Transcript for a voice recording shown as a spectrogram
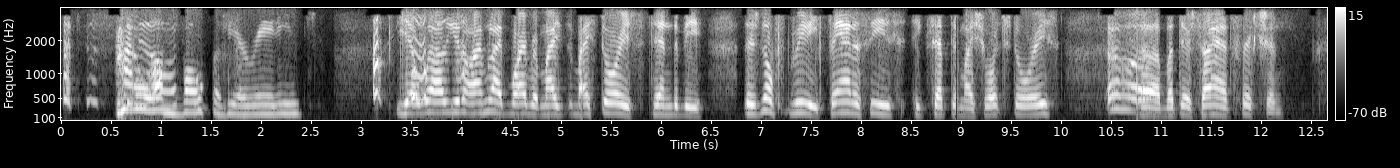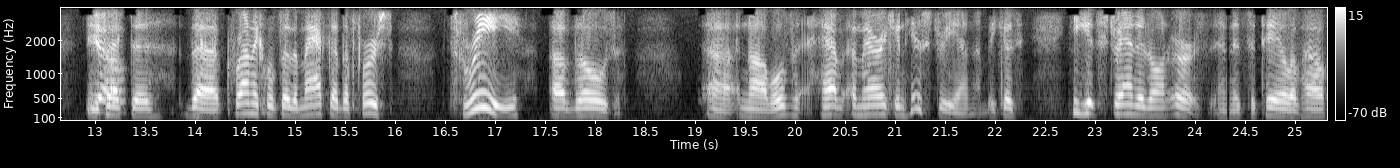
That is so I love awesome. both of your readings. Yeah, well, you know, I'm like Barbara. My my stories tend to be there's no really fantasies except in my short stories, Uh, uh, but they're science fiction. In Yeah. fact, the the Chronicles of the Maca, the first three of those uh, novels have American history in them because he gets stranded on Earth, and it's a tale of how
